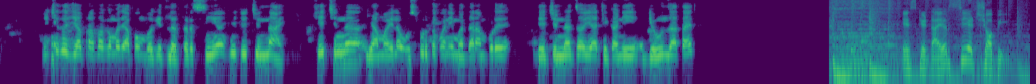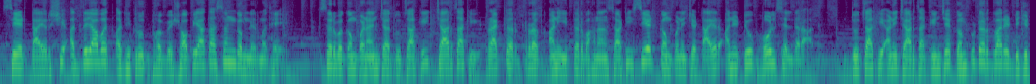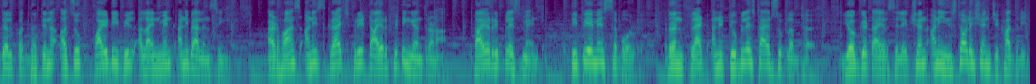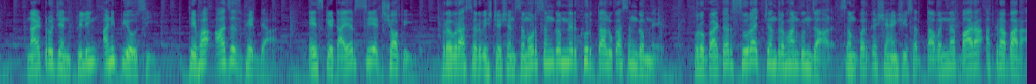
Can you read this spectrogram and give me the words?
निश्चितच ज्या प्रभागामध्ये आपण बघितलं तर सिंह हे जे चिन्ह आहे हे चिन्ह या महिला उत्स्फूर्तपणे मतदारांपुढे ते चिन्हाचं या ठिकाणी घेऊन जात आहेत. S K tyre CEAT shoppe. CEAT टायरशी अद्ययावत अधिकृत भव्य शॉपी आता संगमनेरमध्ये. सर्व कंपन्यांच्या दुचाकी चारचाकी ट्रॅक्टर ट्रक आणि इतर वाहनांसाठी सीएट कंपनीचे टायर आणि ट्यूब होलसेल दरात. दुचाकी आणि चारचाकींचे कम्प्युटरद्वारे डिजिटल पद्धतीनं अचूक फाय डी व्हील अलाइनमेंट आणि बॅलन्सिंग. ॲडव्हान्स आणि स्क्रॅच फ्री टायर फिटिंग यंत्रणा. Tyre replacement. TPMS support. Run flat आणि ट्यूबलेस टायर्स उपलब्ध. योग्य टायर सिलेक्शन आणि इन्स्टॉलेशनची खात्री नायट्रोजन फिलिंग आणि पीओसी तेव्हा आजच भेट द्या. S K tyre CEAT shoppe Pravara service station समोर संगमनेर खुर्द तालुका संगमनेर. प्रोप्रायटर सूरज चंद्रभान गुंजाळ संपर्क शहाऐंशी सत्तावन्न बारा अकरा बारा.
